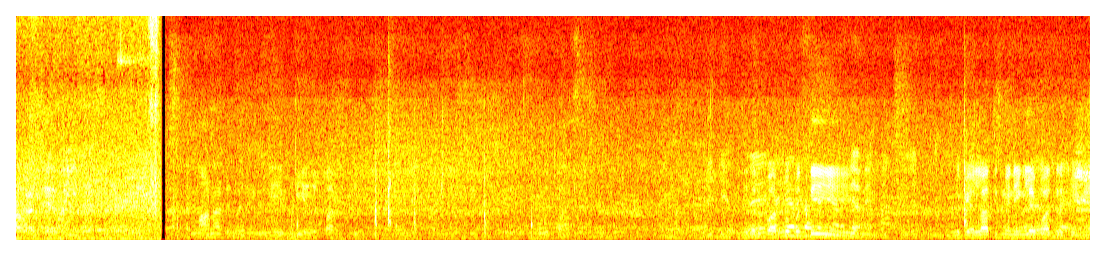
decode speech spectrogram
அவங்க வாங்கிட்டேன் அந்த மாநாட்டுக்கு வந்து நீங்க எப்படி எதிர்பார்க்குறீங்க எதிர்பார்ப்பை பற்றி உங்களுக்கு எல்லாத்துக்குமே நீங்களே பார்த்துருப்பீங்க.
